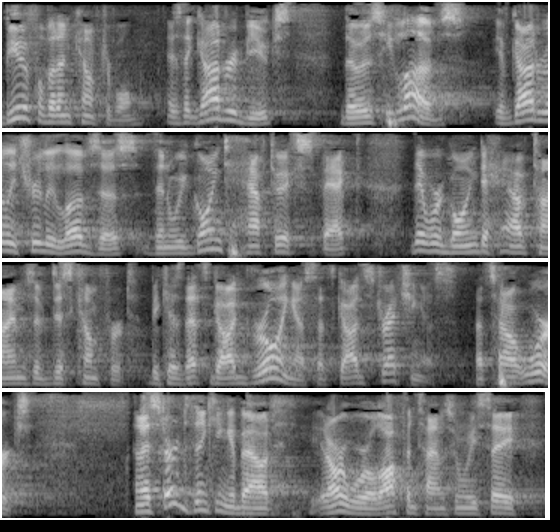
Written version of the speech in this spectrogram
beautiful but uncomfortable, is that God rebukes those he loves. If God really truly loves us, then we're going to have to expect that we're going to have times of discomfort because that's God growing us, that's God stretching us. That's how it works. And I started thinking about in our world, oftentimes when we say,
